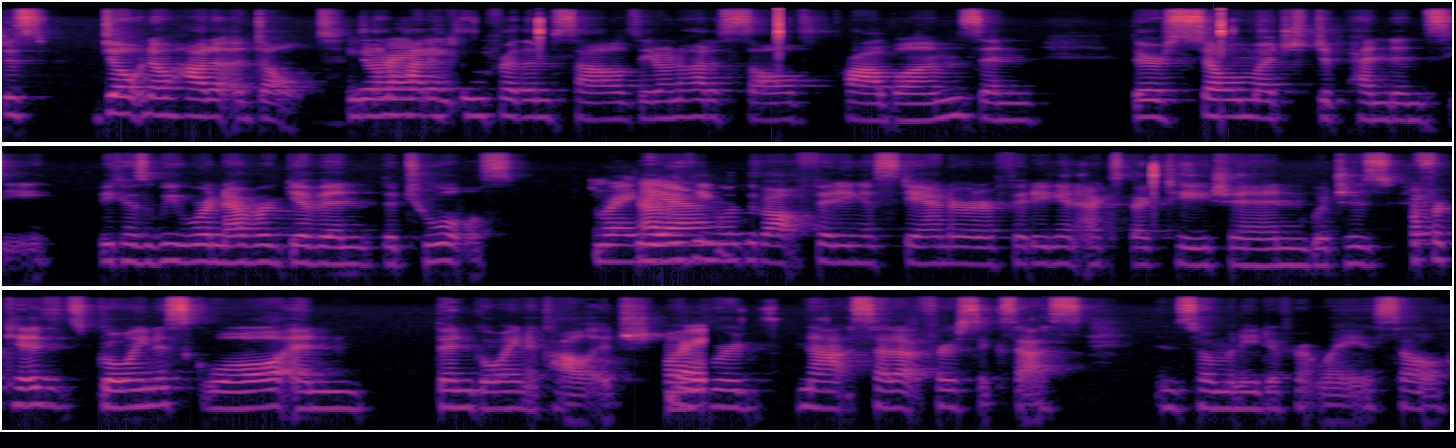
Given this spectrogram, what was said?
just don't know how to adult they don't know how to think for themselves they don't know how to solve problems and there's so much dependency because we were never given the tools Right. Everything yeah. was about fitting a standard or fitting an expectation, which is for kids, it's going to school and then going to college. Right. We're not set up for success in so many different ways. So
